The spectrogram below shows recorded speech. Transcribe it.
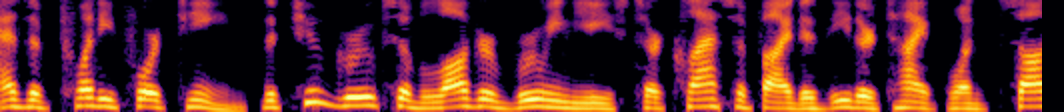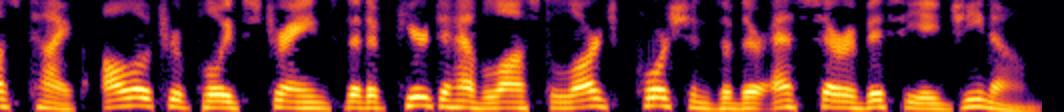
As of 2014, the two groups of lager brewing yeasts are classified as either type 1, Saaz type, allotriploid strains that appear to have lost large portions of their S. cerevisiae genome.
